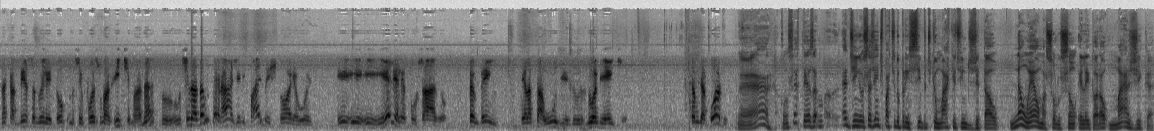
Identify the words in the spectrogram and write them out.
na cabeça do eleitor como se fosse uma vítima. Né? O, o cidadão interage, ele faz a história hoje. E, e, e ele é responsável também pela saúde do, do ambiente. Estamos de acordo? É, com certeza. Edinho, se a gente partir do princípio de que o marketing digital não é uma solução eleitoral mágica,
